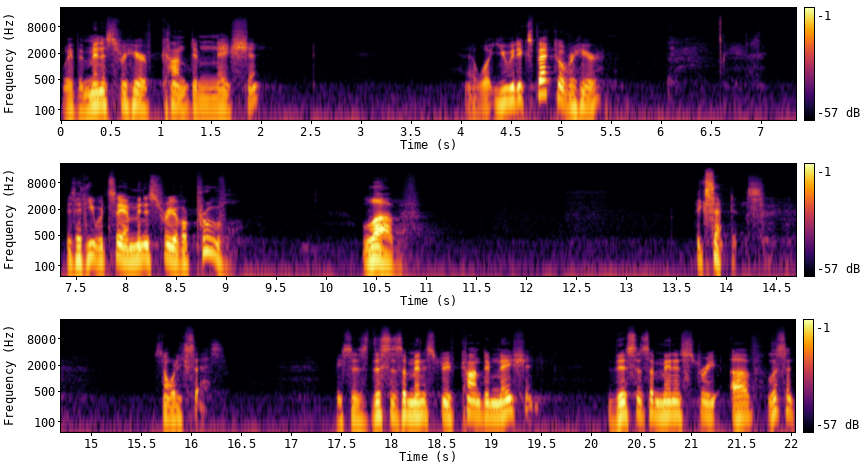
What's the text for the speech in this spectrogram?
We have a ministry here of condemnation. Now, what you would expect over here is that he would say a ministry of approval, love, acceptance. That's not what he says. He says, This is a ministry of condemnation. This is a ministry of, listen,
